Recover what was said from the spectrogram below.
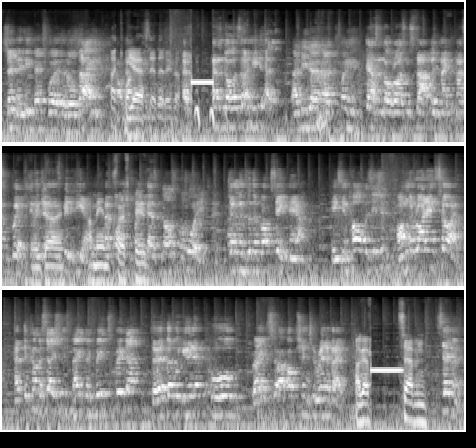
Certainly think that's worth it all day. I can't yeah. Said that either. thousand dollars. I need a, I need a, twenty thousand dollar rise. We'll start with make it nice and quick. Here we go. I'm in, first bid. Twenty thousand dollars for forty. Gentlemen to the box seat now. He's in pole position on the right hand side. Have the conversations, make the bids quicker. Third level unit, pool, rates uh, option to renovate. I'll go seven. Seven.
